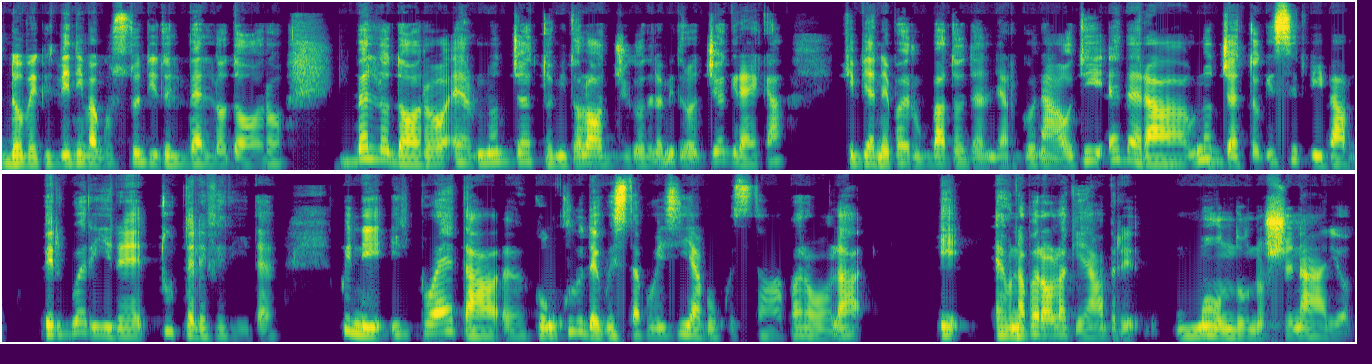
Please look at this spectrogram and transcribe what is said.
dove veniva custodito il vello d'oro. Il vello d'oro è un oggetto mitologico della mitologia greca che viene poi rubato dagli argonauti ed era un oggetto che serviva per guarire tutte le ferite. Quindi il poeta eh, conclude questa poesia con questa parola e è una parola che apre un mondo, uno scenario,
